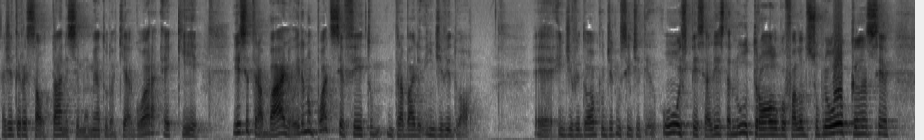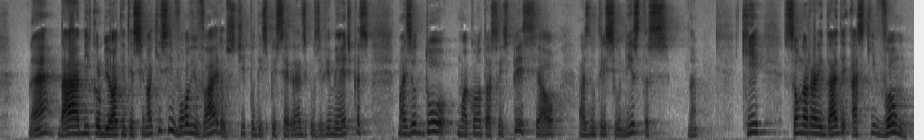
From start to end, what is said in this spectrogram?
A gente ressaltar nesse momento daqui agora é que esse trabalho ele não pode ser feito um trabalho individual é, individual, que eu digo no sentido, o especialista nutrólogo falando sobre o câncer né, da microbiota intestinal, que se envolve vários tipos de especialidades, inclusive médicas, mas eu dou uma conotação especial às nutricionistas, né, que são na realidade as que vão,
